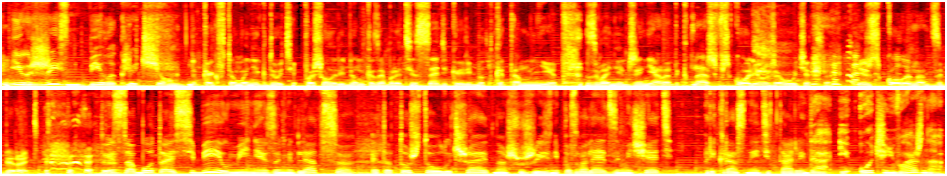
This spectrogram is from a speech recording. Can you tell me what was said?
Их жизнь била ключом. Ну, как в том анекдоте. Пошел ребенка забрать из садика, и ребенка там нет. Звонит жене, она так наш в школе уже учится. Из школы надо забирать. То есть забота о себе и умение замедляться – это то, что улучшает нашу жизнь и позволяет замечать прекрасные детали. Да, и очень важно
